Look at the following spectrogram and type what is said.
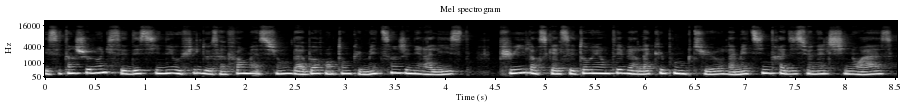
et c'est un chemin qui s'est dessiné au fil de sa formation, d'abord en tant que médecin généraliste, puis lorsqu'elle s'est orientée vers l'acupuncture, la médecine traditionnelle chinoise,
